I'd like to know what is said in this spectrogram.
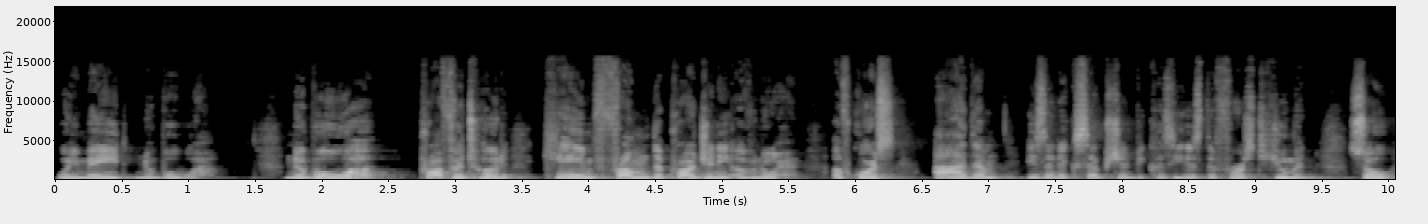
we made nubuwah. Nubuwah, prophethood, came from the progeny of Nuh. Of course, Adam is an exception because he is the first human. So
